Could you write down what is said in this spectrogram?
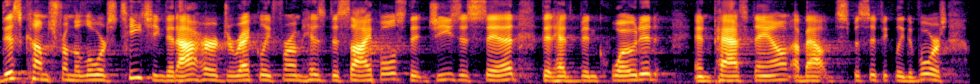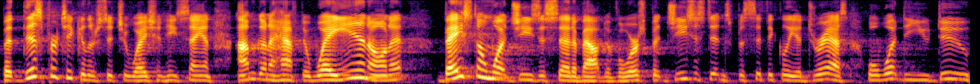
this comes from the Lord's teaching that I heard directly from his disciples that Jesus said that had been quoted and passed down about specifically divorce. But this particular situation, he's saying, I'm going to have to weigh in on it based on what Jesus said about divorce, but Jesus didn't specifically address, well, what do you do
